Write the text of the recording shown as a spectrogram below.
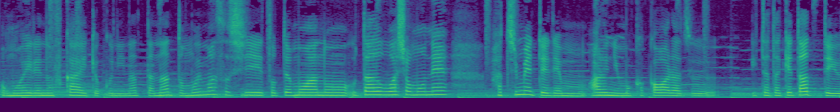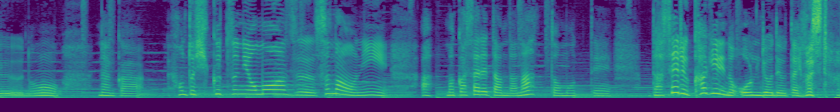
思い入れの深い曲になったなと思いますしとてもあの歌う場所もね初めてでもあるにもかかわらずいただけたっていうのをなんかほんと卑屈に思わず素直にあ任されたんだなと思って出せる限りの音量で歌いました。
